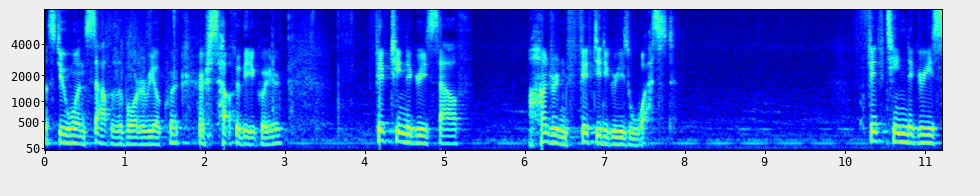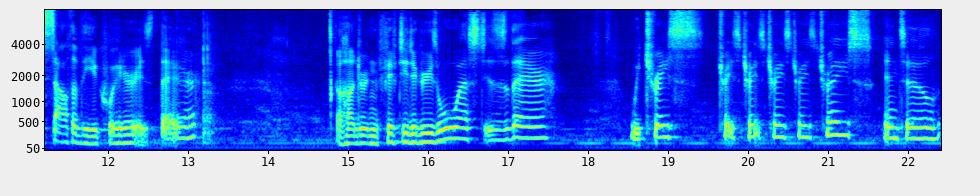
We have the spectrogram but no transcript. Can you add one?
Let's do one south of the border real quick, or south of the equator. 15 degrees south, 150 degrees west. 15 degrees south of the equator is there. 150 degrees west is there. We trace, trace, trace, trace, trace, trace until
